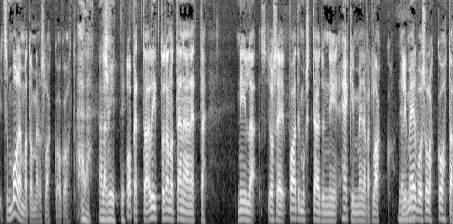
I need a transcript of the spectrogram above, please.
Itse molemmat on menossa lakkoon kohta. Älä, älä viitti. Opettajaliitto sanoi tänään, että niillä, jos ei vaatimukset täyty, niin hekin menevät lakkoon. No Eli niin. meillä voisi olla kohta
